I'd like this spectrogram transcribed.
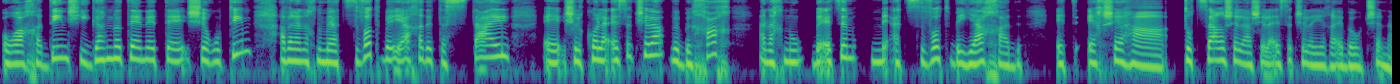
עורכת דין, שהיא גם נותנת אה, שירותים, אבל אנחנו מעצבות ביחד את הסטייל אה, של כל העסק שלה, ובכך אנחנו בעצם מעצבות ביחד את איך שהתוצר שלה, של העסק שלה, ייראה בעוד שנה.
